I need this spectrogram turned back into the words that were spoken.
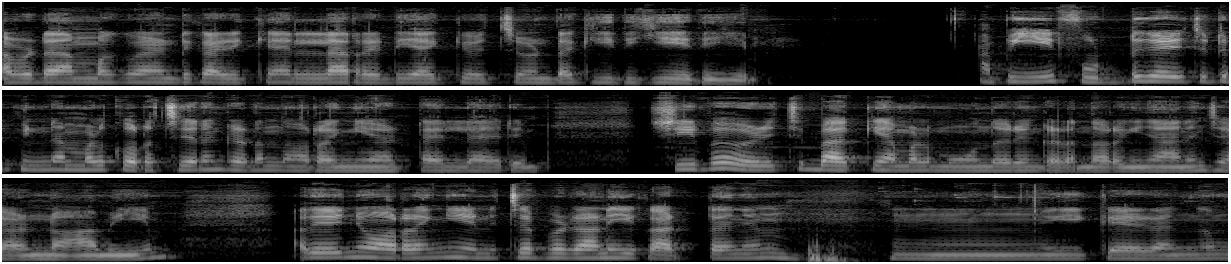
അവിടെ നമുക്ക് വേണ്ടി കഴിക്കാൻ എല്ലാം റെഡിയാക്കി വെച്ചുകൊണ്ടൊക്കെ ഇരിക്കുകയായിരിക്കും. അപ്പോൾ ഈ ഫുഡ് കഴിച്ചിട്ട് പിന്നെ നമ്മൾ കുറച്ച് നേരം കിടന്നുറങ്ങി കേട്ടോ എല്ലാവരും ശിവ ഒഴിച്ച് ബാക്കി നമ്മൾ മൂന്നുപേരും കിടന്നുറങ്ങി. ഞാനും ചേട്ടനും ആമിയും. അത് കഴിഞ്ഞ് ഉറങ്ങി എണിച്ചപ്പോഴാണ് ഈ കട്ടനും ഈ കിഴങ്ങും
